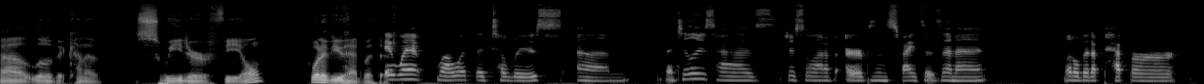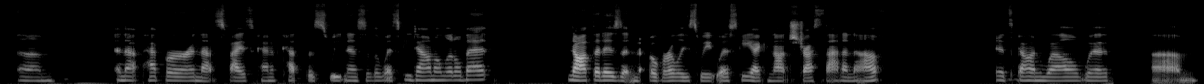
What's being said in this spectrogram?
a uh, little bit kind of sweeter feel. What have you had with it? It went well with the Toulouse. Um, the Toulouse has just a lot of herbs and spices in it, a little bit of pepper, um, and that pepper and that spice kind of cut the sweetness of the whiskey down a little bit. Not that it is an overly sweet whiskey. I cannot stress that enough. It's gone well with um,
